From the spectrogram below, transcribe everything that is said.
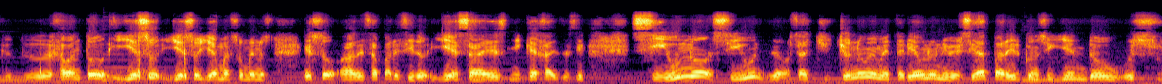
lo dejaban todo, y eso, y eso ya más o menos, eso ha desaparecido, y esa es mi queja, es decir, si uno, si un, o sea, yo no me metería a una universidad para ir consiguiendo su,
